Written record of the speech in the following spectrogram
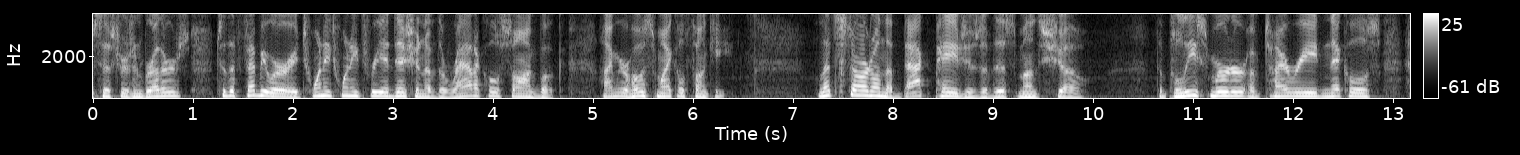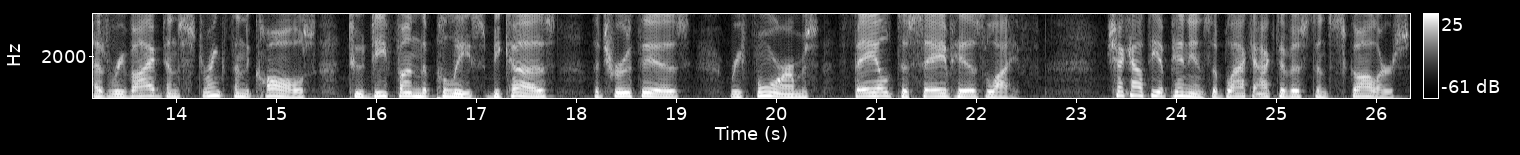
sisters and brothers, to the February 2023 edition of the Radical Songbook. I'm your host, Michael Funky. Let's start on the back pages of this month's show. The police murder of Tyre Nichols has revived and strengthened calls to defund the police because, the truth is, reforms failed to save his life. Check out the opinions of black activists and scholars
